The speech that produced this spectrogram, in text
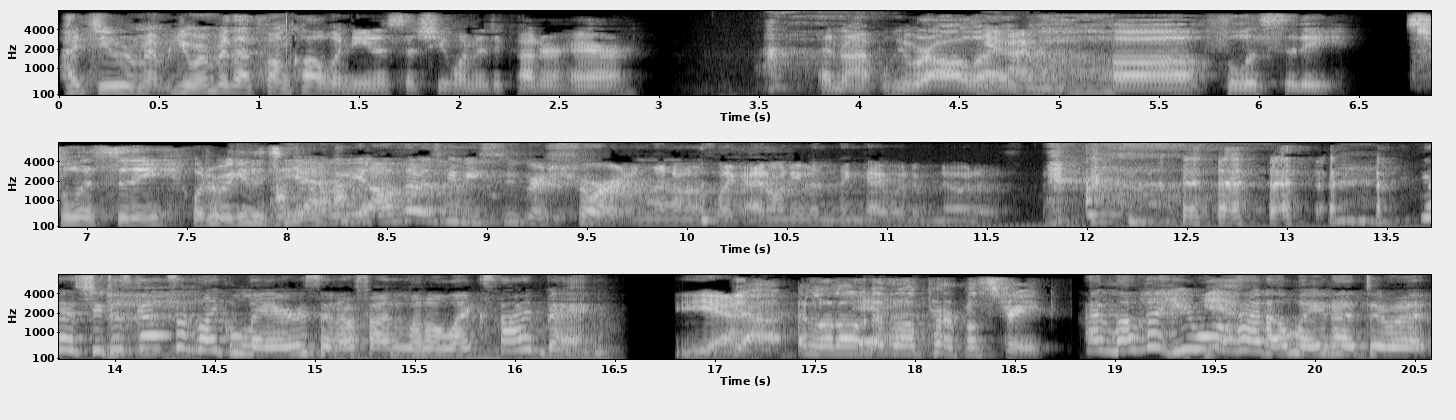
I do remember. Do you remember that phone call when Nina said she wanted to cut her hair? And I- we were all like, Yeah, oh, Felicity. Felicity, what are we going to do? Yeah, we all thought it was going to be super short, and then I was like, I don't even think I would have noticed. Yeah, she just got some like layers and a fun little like side bang. Yeah. Yeah, a little, a little purple streak. I love that you all had Elena do it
